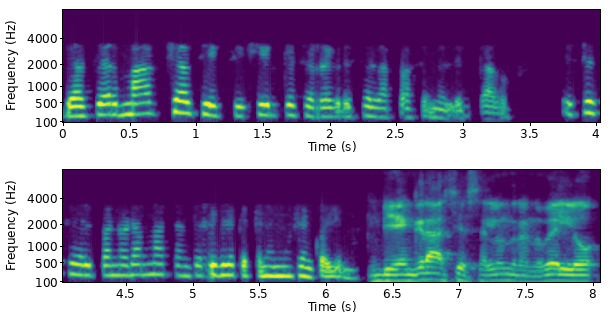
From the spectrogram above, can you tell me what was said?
de hacer marchas y exigir que se regrese la paz en el Estado. Este es el panorama tan terrible que tenemos en Colima. Bien, gracias, Alondra Novelo.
